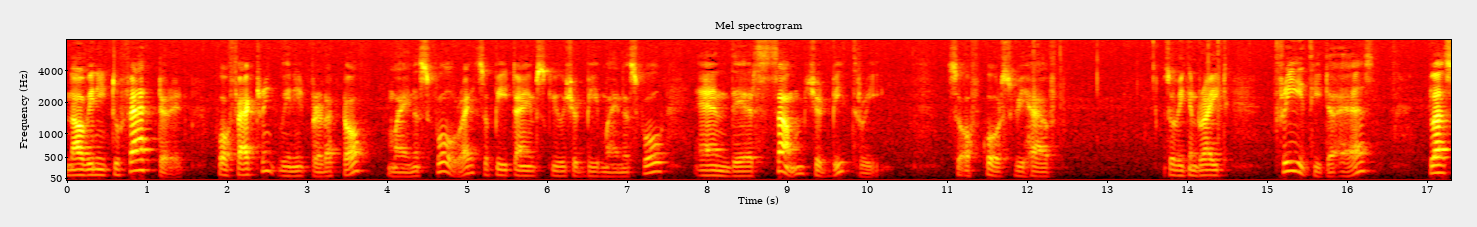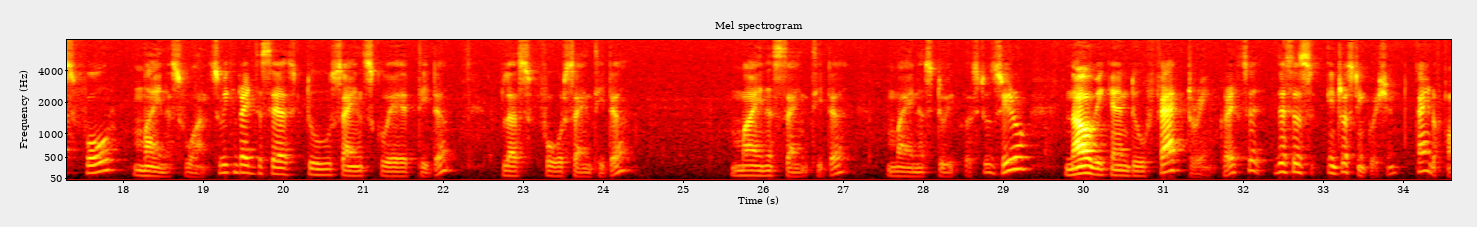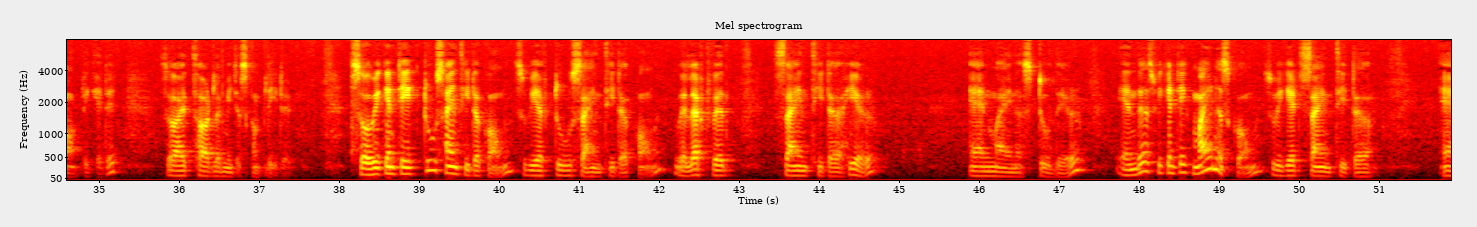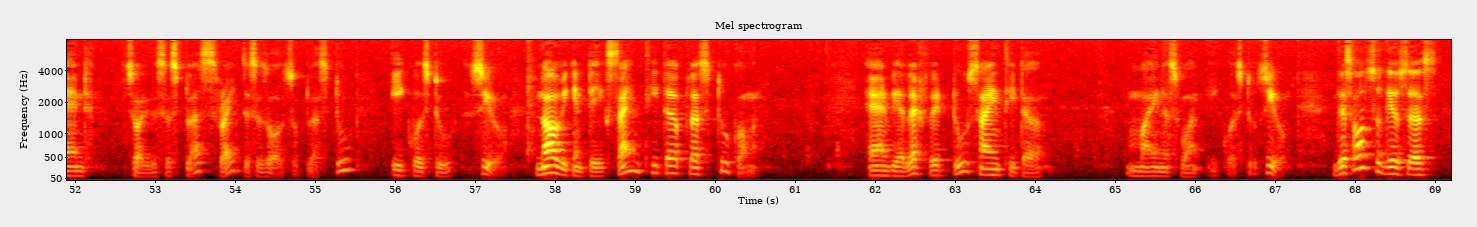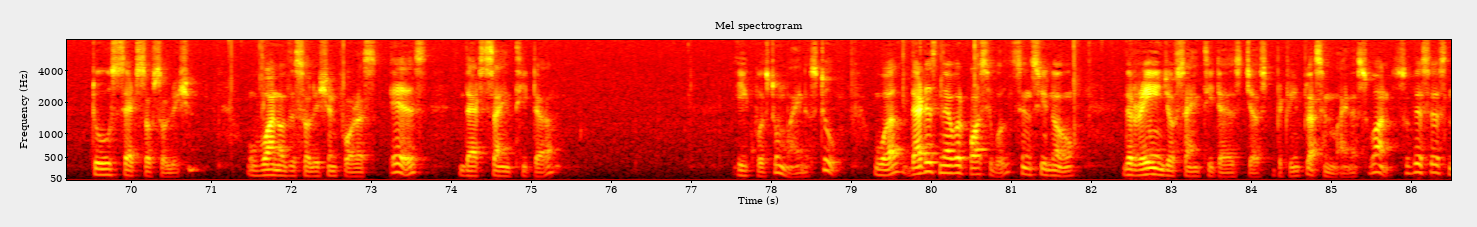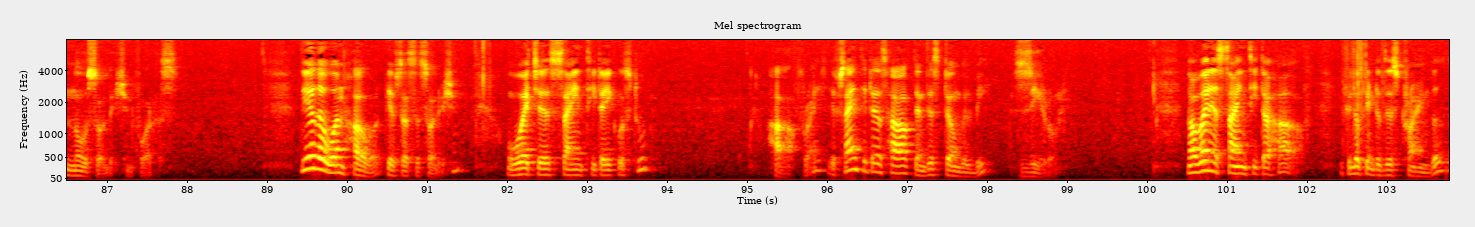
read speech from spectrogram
Now we need to factor it. For factoring we need product of minus 4 right? So p times q should be minus 4 and their sum should be 3 so of course we have so we can write 3 theta as plus 4 minus 1 so we can write this as 2 sine square theta plus 4 sine theta minus sine theta minus 2 equals to 0 now we can do factoring correct so this is interesting question kind of complicated so I thought let me just complete it so we can take 2 sine theta common. So we have 2 sine theta common. We're left with sine theta here and minus 2 there. In this we can take minus common. So we get sine theta and sorry this is plus right. This is also plus 2 equals to 0. Now we can take sine theta plus 2 common and we are left with 2 sine theta minus 1 equals to 0. This also gives us two sets of solution. One of the solution for us is that sine theta equals to minus 2. Well, that is never possible since you know the range of sine theta is just between plus and minus 1. So this is no solution for us. The other one, however, gives us a solution, which is sine theta equals to half, right? If sine theta is half, then this term will be 0. Now when is sine theta half? If you look into this triangle,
